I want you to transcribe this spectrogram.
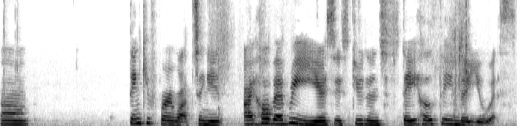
uh, thank you for watching it. I hope every year students stay healthy in the US.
